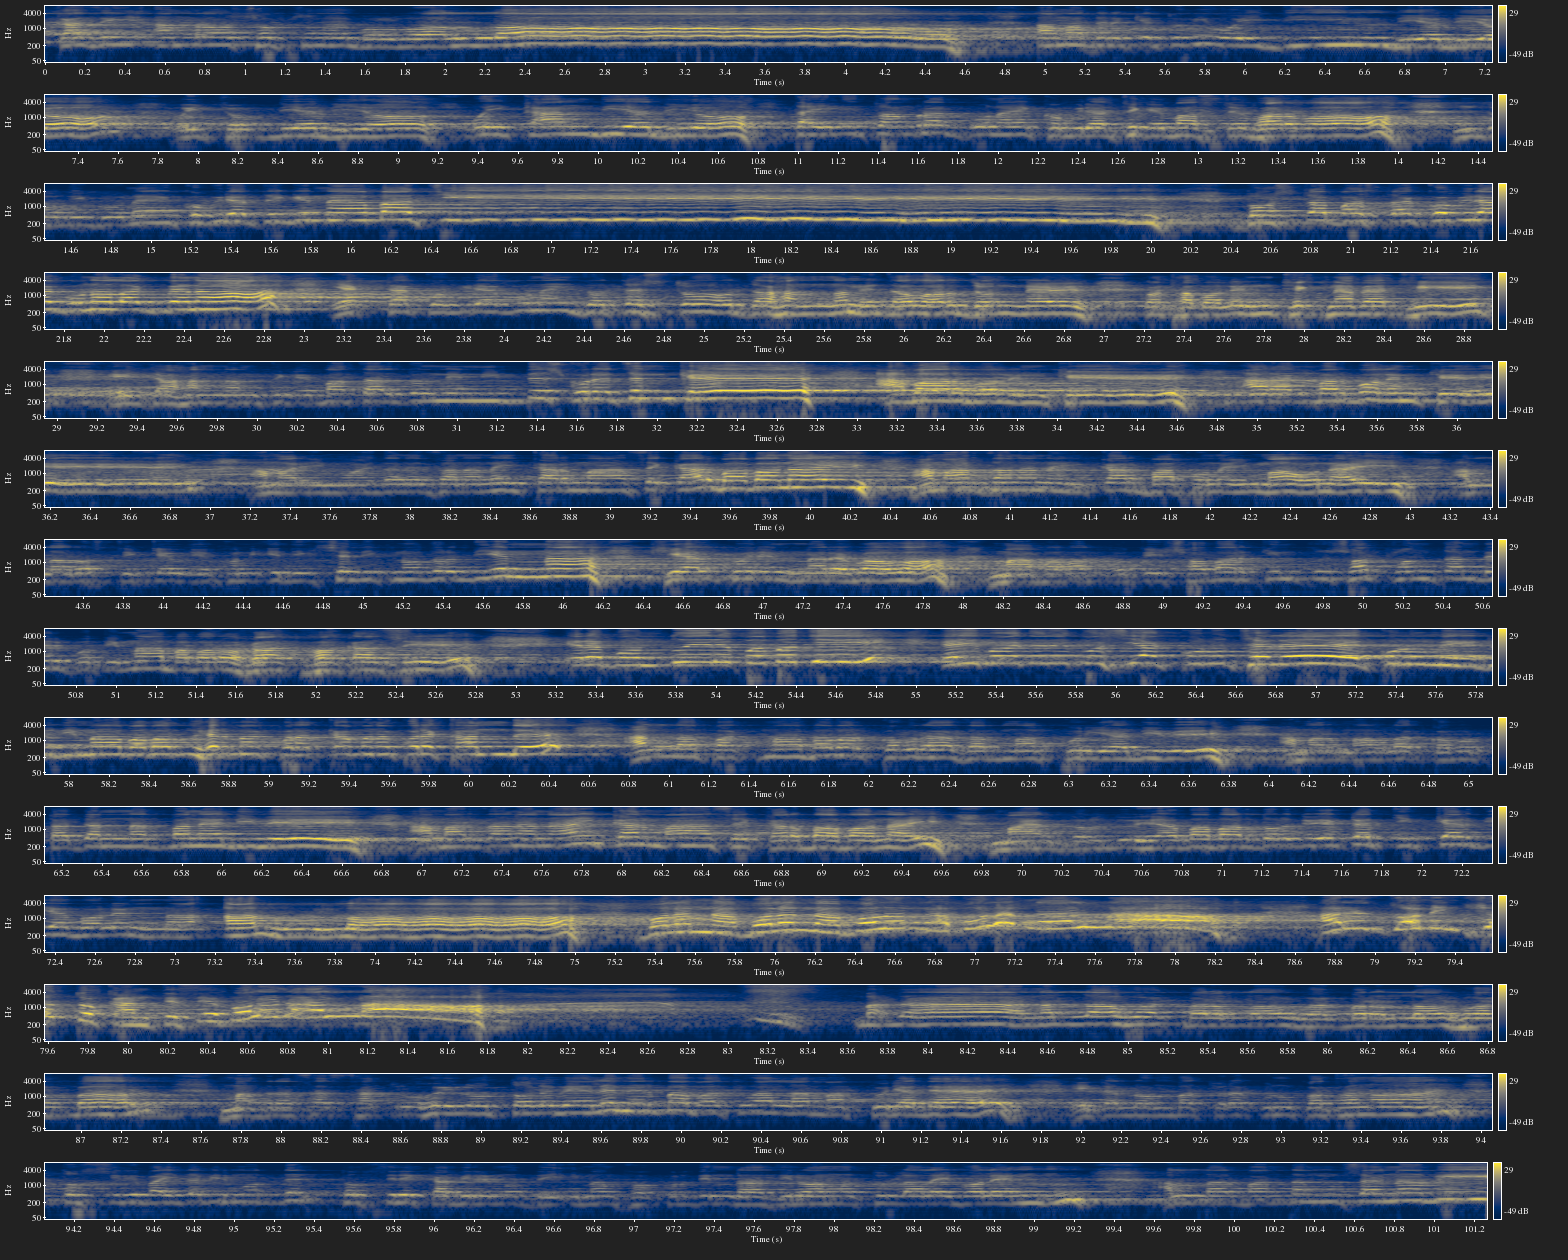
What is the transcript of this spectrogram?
কাজেই আমরাও সবসময় বলব, আল্লাহ, আমাদেরকে তুমি ওই দিল দিয়ে দিও, ওই চোখ দিয়ে দিও, ওই কান দিয়ে দিও, তাইলে তো আমরা গোনায় কবিরা থেকে বাঁচতে পারব। যদি গোনায় কবিরা থেকে না বাঁচি দশটা পাঁচটা কবিরা গুণা লাগবে না। একটা কবিরা গুণাই যথেষ্ট জাহান নামে যাওয়ার জন্যে। কথা বলেন ঠিক না ব্যা ঠিক? এই জাহান নাম থেকে বাঁচার জন্য নির্দেশ করেছেন কে? আবার বলেন কে? আর একবার বলেন কে? আমার এই ময়দানে জানা নাই কার মা আছে, কার বাবা নাই। আমার জানা নাই কার বাপও নাই, মাও নাই। আল্লাহর হস্তে কেউ এখন এদিক সেদিক নজর দিয়েন না। খেয়াল করেন না রে বাবা মা বাবার প্রতি সবার কিন্তু সব সন্তানদের প্রতি মা বাবার হক হক আছে। এরে বন্ধু, এরে বাবাজি, এই ময়দানে বসিয়া কোনো ছেলে, কোনো মেয়ে যদি মা বাবার রুহের মাগ পরাত কামনা করে কান্দে, আল্লাহ পাক মা বাবার কবর আজাব মাফ করিয়া দিবে। আমার মাওলা কবরটা জান্নাত বানায় দিবে। আমার জানা নাই, কার মা আছে, কার বাবা নাই। মায়ের দরদু হইয়া বাবার দরদু একটা চিৎকার দিয়া বলেন না, আল্লাহ। বলেন না বলেন না বলেন না বলেন না, আল্লাহ। আরে জমিন সত্য কানতেছে, বলেন আল্লাহ। বাদান আল্লাহু আকবার আল্লাহু আকবার আল্লাহু আকবার। মাদ্রাসার ছাত্র হইল তলবে এলেমের বাবাকে আল্লাহ মাফ করিয়া দেয়। এটা লম্বা চোরা কোনো কথা নয়। তফসিরে বাইদাবির মধ্যে, তফসিরে কাবিরের মধ্যে ইমাম ফখরুদ্দিন রাজি রহমতুল্লাহ বলেন, আল্লাহর বান্দা মুসা নবী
